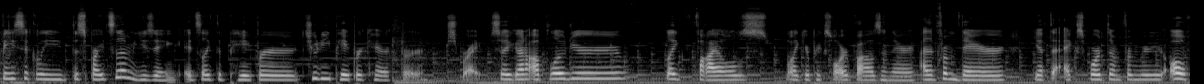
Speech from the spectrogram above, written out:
basically the sprites that I'm using, it's like the paper, 2D paper character sprite. So you gotta upload your like files, like your pixel art files in there. And then from there, you have to export them from your, oh,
